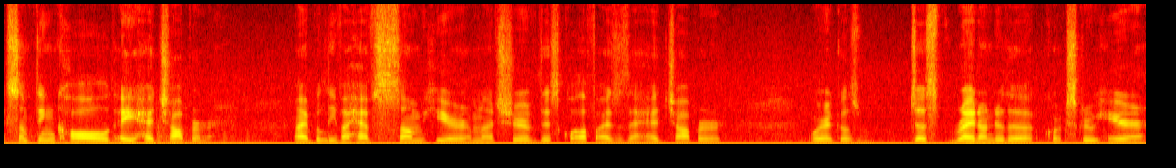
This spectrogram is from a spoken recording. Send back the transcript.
is something called a head chopper. I believe I have some here. I'm not sure if this qualifies as a head chopper where it goes just right under the corkscrew here.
